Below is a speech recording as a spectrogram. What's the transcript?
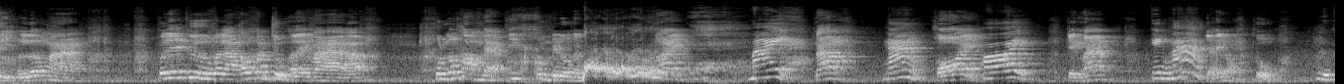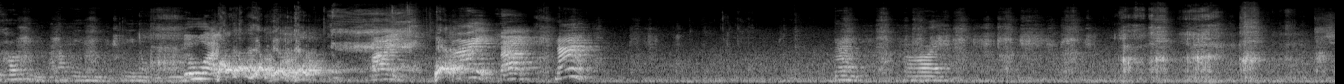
ติมันเริ่มมา เพราะฉะนั้นคือเวลาเขาบรรจุอะไรมาครับคุณต้องทำแบบที่คุณไปโดนกันไม่ไม่นั่งนั่งคอยคอย เก่งมาก เก่งมาก อย่าให้หนมถูก หรือเขาเห็นว่าเรามีหนุ่มมีหนุ่มด้วย ไม่ไม่นั่งนั่งนั่งคอยช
